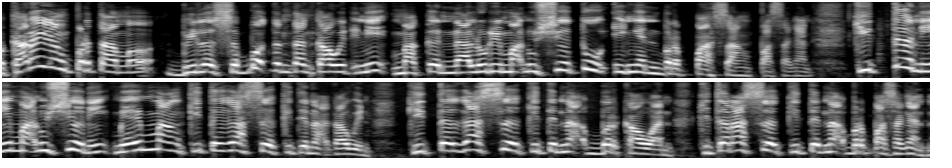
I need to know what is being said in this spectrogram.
Perkara yang pertama Bila sebut tentang kahwin ini Maka naluri manusia tu Ingin berpasang-pasangan. Kita ni manusia ni Memang kita rasa kita nak kahwin. Kita rasa kita nak berkawan. Kita rasa kita nak berpasangan.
